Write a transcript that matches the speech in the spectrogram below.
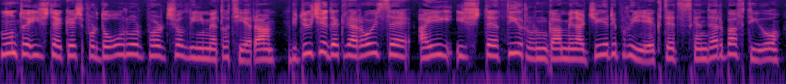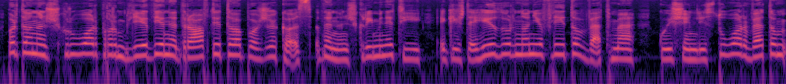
mund të ishte keqpërdorur për qëllime të tjera. Bytyqi deklaroi se ai ishte thirrur nga menaxheri i projektit, Skënder Baftiu, për të nënshkruar për mbledhjen e draftit të PZHK-së dhe nënshkrimin e tij e kishte hedhur në një fletë të vetme, ku ishin listuar vetëm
